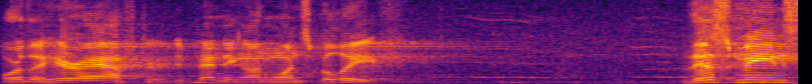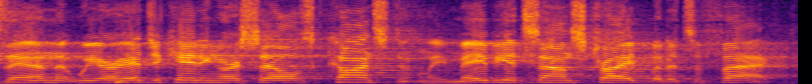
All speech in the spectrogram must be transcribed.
or the hereafter, depending on one's belief. This means then that we are educating ourselves constantly. Maybe it sounds trite, but it's a fact.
